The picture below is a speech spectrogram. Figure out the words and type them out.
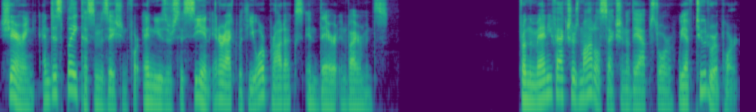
sharing, and display customization for end users to see and interact with your products in their environments. From the Manufacturer's Model section of the App Store, we have two to report.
